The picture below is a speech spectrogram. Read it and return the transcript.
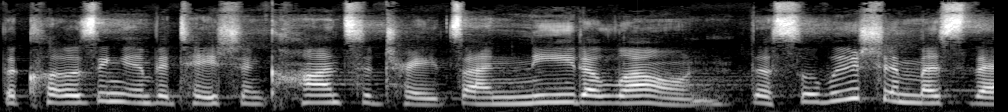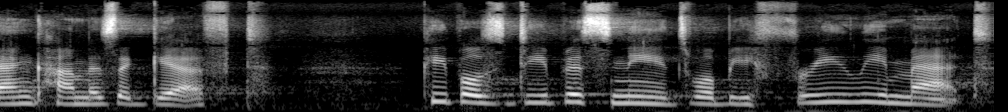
The closing invitation concentrates on need alone. The solution must then come as a gift. People's deepest needs will be freely met,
